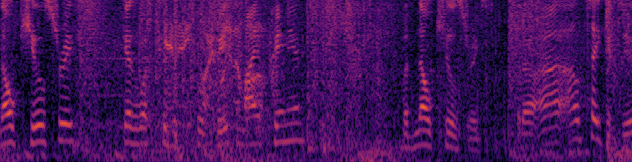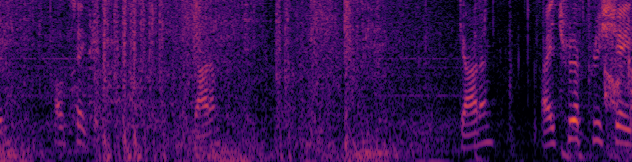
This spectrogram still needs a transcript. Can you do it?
No kill streaks. Guess what could be cool feats in my opinion. But no kill streaks. But uh, I'll take it, dude. I'll take it. Got him. Got him. I truly appreciate,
